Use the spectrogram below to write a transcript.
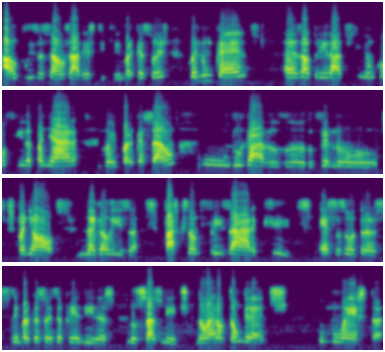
à utilização já deste tipo de embarcações, mas nunca antes as autoridades tinham conseguido apanhar uma embarcação. O delegado de, do governo espanhol na Galiza faz questão de frisar que essas outras embarcações apreendidas nos Estados Unidos não eram tão grandes como esta,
